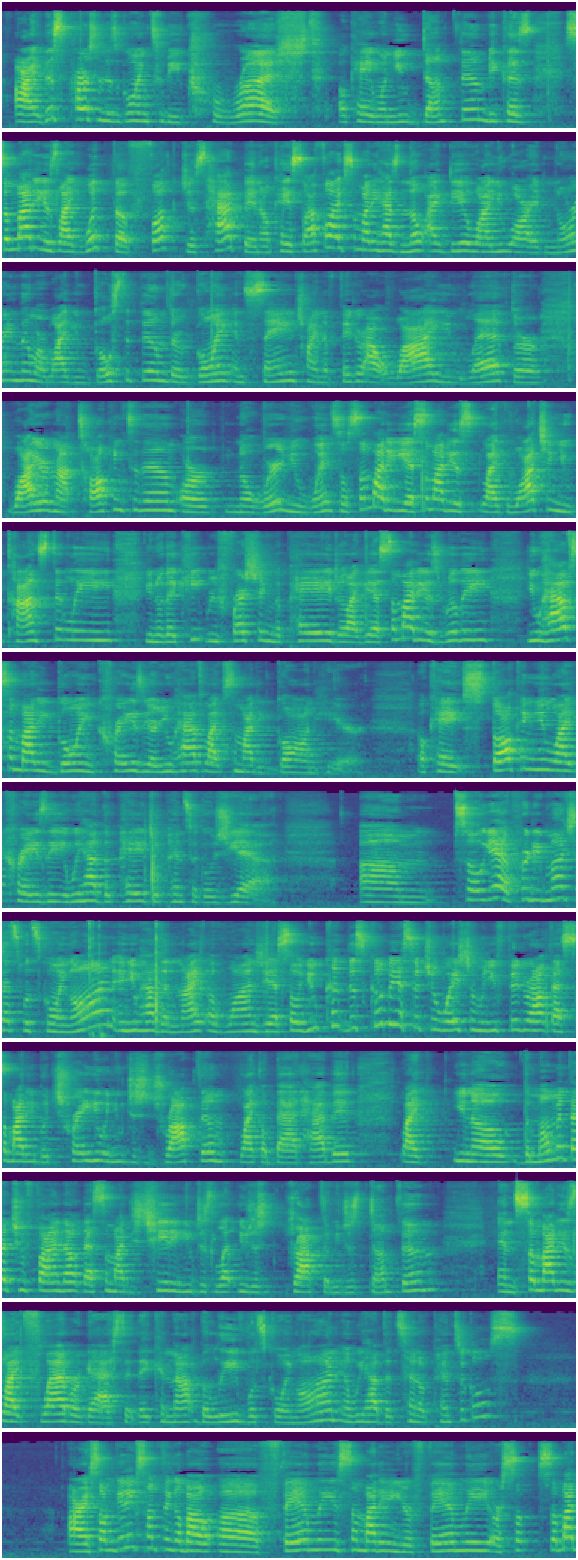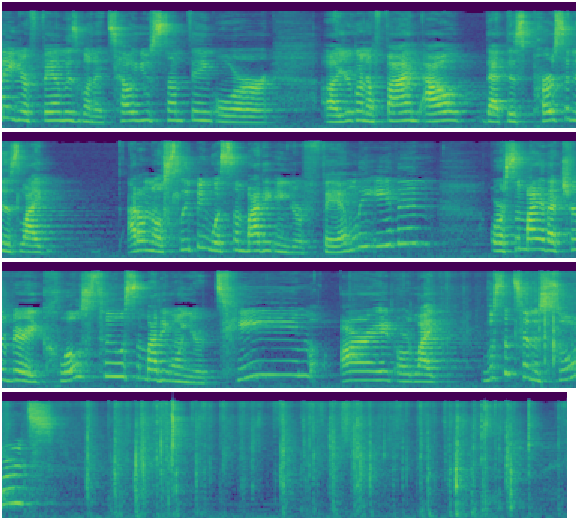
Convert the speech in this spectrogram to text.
all right, this person is going to be crushed, okay, when you dump them because somebody is like, what the fuck just happened? Okay, so I feel like somebody has no idea why you are ignoring them or why you ghosted them. They're going insane trying to figure out why you left or why you're not talking to them or, you know, where you went. So somebody, yeah, somebody is like watching you constantly. You know, they keep refreshing the page or like, yeah, somebody is really, you have somebody going crazy or you have like somebody gone here okay stalking you like crazy. We have the page of pentacles yeah. Um so yeah pretty much that's what's going on. And you have the knight of wands yeah. So you could this could be a situation where you figure out that somebody betray you and you just drop them like a bad habit. Like you know the moment that you find out that somebody's cheating you just let you just drop them you just dump them. And somebody's like flabbergasted. They cannot believe what's going on. And we have the ten of pentacles all right, so I'm getting something about uh, family, somebody in your family, or so, somebody in your family is going to tell you something, or uh, you're going to find out that this person is like, I don't know, sleeping with somebody in your family, even, or somebody that you're very close to, somebody on your team. All right, or like, what's the Ten of Swords?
